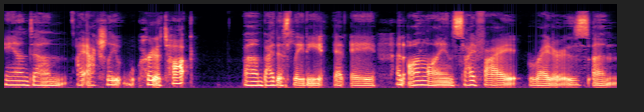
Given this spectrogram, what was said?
and um, I actually heard a talk um, by this lady at a an online sci-fi writers um,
